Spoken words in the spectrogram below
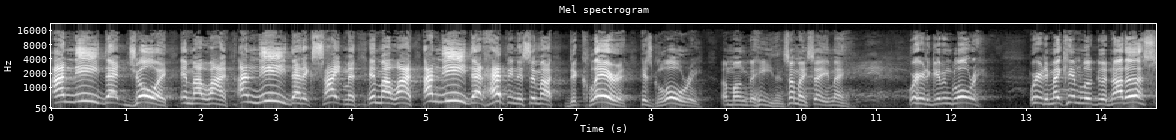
I need that joy in my life. I need that excitement in my life. I need that happiness in my declare his glory among the heathen. Somebody say amen. We're here to give Him glory. We're here to make Him look good, not us.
